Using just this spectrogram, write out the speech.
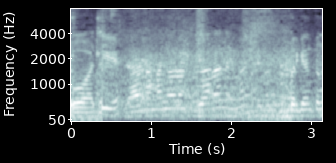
Oh ada. Ya Ya namanya orang jualan emang Bergantung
